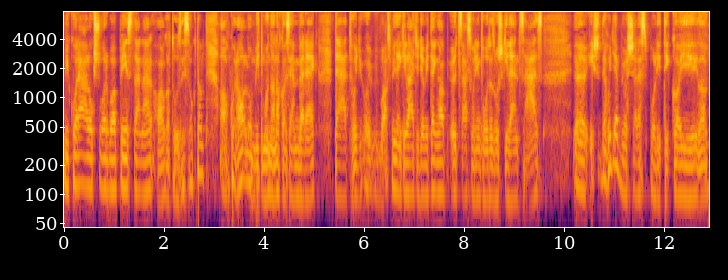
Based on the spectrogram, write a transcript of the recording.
mikor állok sorba a pénztárnál, hallgatózni szoktam, akkor hallom, mit mondanak az emberek, tehát, hogy, hogy azt mindenki látja, hogy ami tegnap 500 forint volt, az most 900, e, és, de hogy ebből se lesz politikailag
